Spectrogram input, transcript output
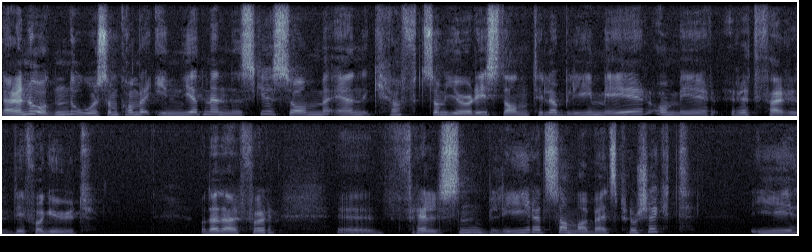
der er nåden noe som kommer inn i et menneske som en kraft som gjør det i stand til å bli mer og mer rettferdig for Gud. Og Det er derfor eh, frelsen blir et samarbeidsprosjekt i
